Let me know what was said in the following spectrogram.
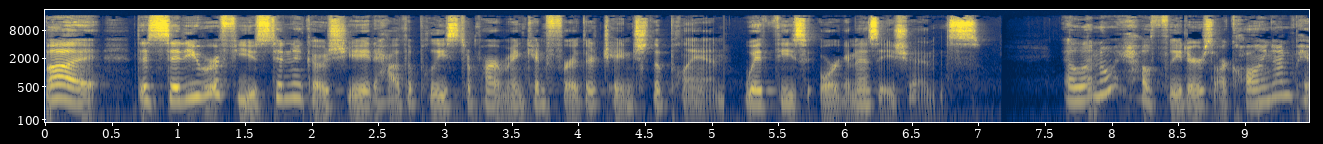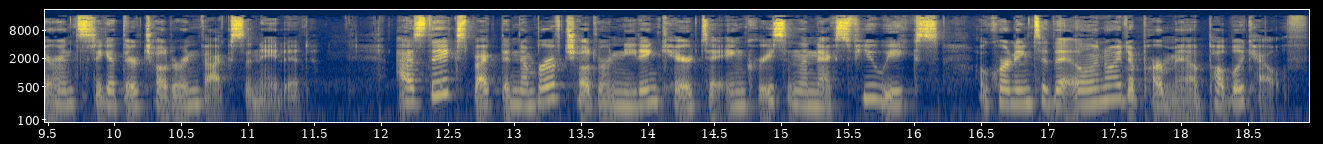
But the city refused to negotiate how the police department can further change the plan with these organizations. Illinois health leaders are calling on parents to get their children vaccinated. As they expect the number of children needing care to increase in the next few weeks, according to the Illinois Department of Public Health.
